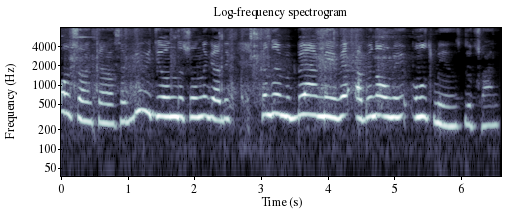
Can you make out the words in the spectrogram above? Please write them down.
Olsun arkadaşlar. Bir videonun da sonuna geldik. Kanalımı beğenmeyi ve abone olmayı unutmayınız lütfen.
